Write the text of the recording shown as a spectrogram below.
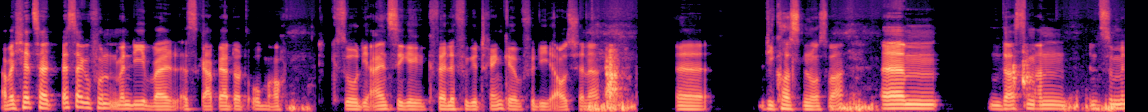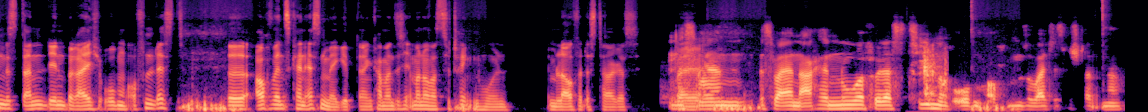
aber ich hätte es halt besser gefunden, wenn die, weil es gab ja dort oben auch so die einzige Quelle für Getränke für die Aussteller, äh, die kostenlos war, ähm, dass man zumindest dann den Bereich oben offen lässt, äh, auch wenn es kein Essen mehr gibt. Dann kann man sich immer noch was zu trinken holen im Laufe des Tages. Das Weil- war, ja, das war ja nachher nur für das Team noch oben offen, soweit ich es verstanden habe.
